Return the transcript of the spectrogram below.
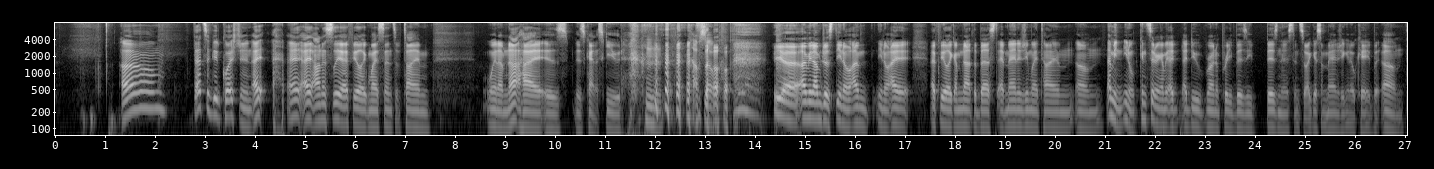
Um, that's a good question. I, I, I honestly, I feel like my sense of time when I'm not high is is kind of skewed. how so yeah, I mean, I'm just, you know, I'm, you know, I, I feel like I'm not the best at managing my time. Um, I mean, you know, considering, I mean, I, I do run a pretty busy business, and so I guess I'm managing it okay. But, um,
